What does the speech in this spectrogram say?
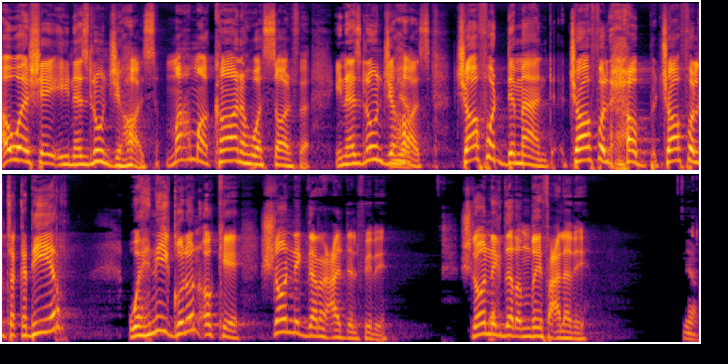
أول شيء ينزلون جهاز. مهما كان هو السالفة ينزلون جهاز. شافوا ال demand شافوا الحب شافوا التقدير. وهني يقولون أوكي شلون نقدر نعدل في ذي؟ شلون نقدر نضيف على ذي؟ Yeah.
